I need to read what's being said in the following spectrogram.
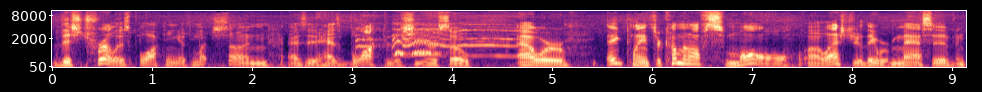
this trellis blocking as much sun as it has blocked this year. So our eggplants are coming off small. Uh, last year they were massive and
